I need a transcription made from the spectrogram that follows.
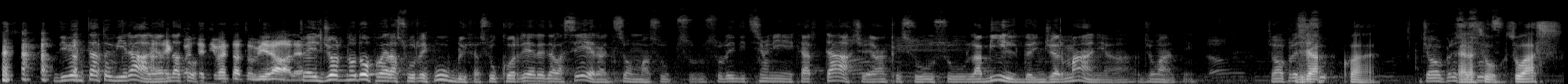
è diventato virale. È E andato... è diventato virale. Cioè, il giorno dopo era su Repubblica, su Corriere della Sera, insomma, su- su- sulle edizioni cartacee, anche su- sulla Bild in Germania, Giovanni. Ci hanno preso Già, su, qua. ci hanno preso Era su, su As.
